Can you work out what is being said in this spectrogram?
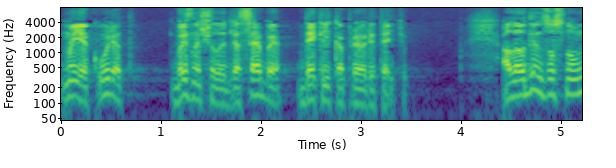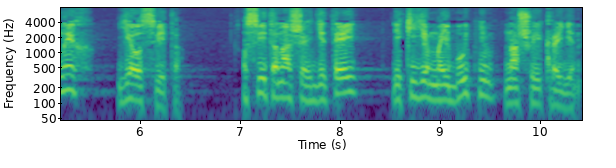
ми, як уряд, визначили для себе декілька пріоритетів. Але один з основних є освіта. Освіта наших дітей, які є майбутнім нашої країни.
